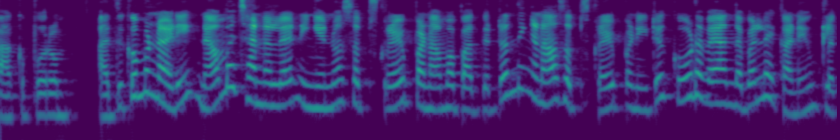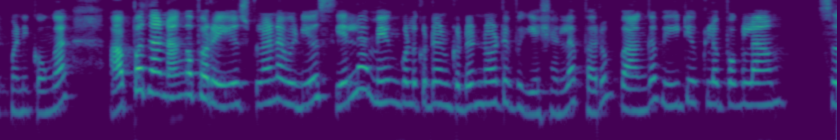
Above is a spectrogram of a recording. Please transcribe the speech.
பார்க்க போகிறோம் அதுக்கு முன்னாடி நம்ம சேனலை நீங்கள் இன்னும் சப்ஸ்கிரைப் பண்ணாமல் பார்த்துட்டு இருந்தீங்கன்னா சப்ஸ்கிரைப் பண்ணிவிட்டு கூடவே அந்த பெல் ஐக்கானையும் கிளிக் பண்ணிக்கோங்க. அப்போ தான் நாங்கள் போகிற யூஸ்ஃபுல்லான வீடியோஸ் எல்லாமே உங்களுக்கு நோட்டிஃபிகேஷனில் வரும். வாங்க வீடியோக்குள்ளே போகலாம். ஸோ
